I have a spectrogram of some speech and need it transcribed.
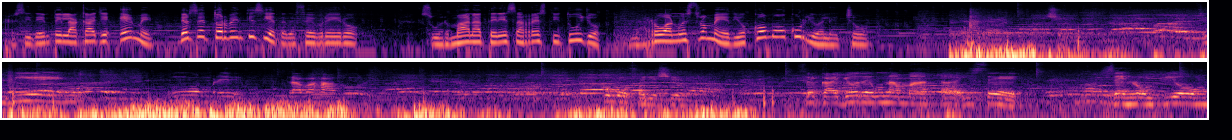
residente en la calle M del sector 27 de febrero. Su hermana Teresa Restituyo narró a nuestro medio cómo ocurrió el hecho. Falleció? Se cayó de una mata y se, se rompió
